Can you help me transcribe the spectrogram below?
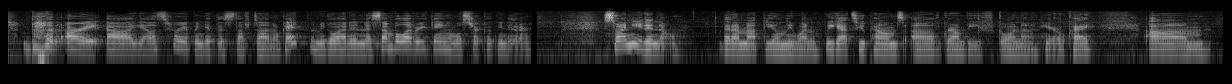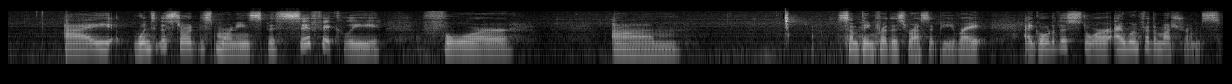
But all right, uh, yeah, let's hurry up and get this stuff done, okay? Let me go ahead and assemble everything and we'll start cooking dinner. So I need to know that I'm not the only one. We got two pounds of ground beef going on here, okay? Um, I went to the store this morning specifically for um, something for this recipe, right? I go to the store, I went for the mushrooms,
